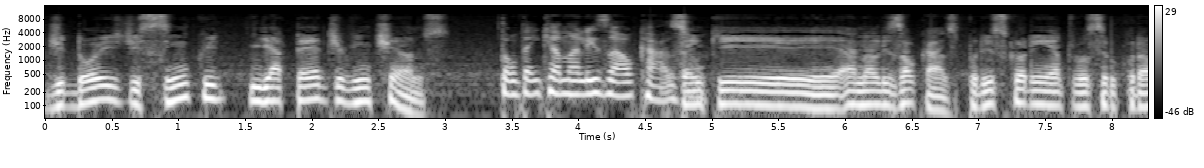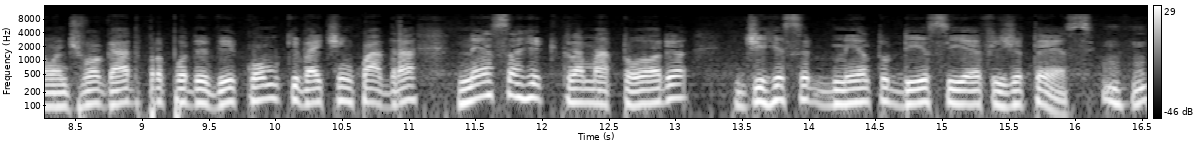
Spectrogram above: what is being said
de 2, de 5 e, e até de 20 anos. Então tem que analisar o caso. Tem que analisar o caso. Por isso que eu oriento você procurar um advogado para poder ver como que vai te enquadrar nessa reclamatória de recebimento desse FGTS. Uhum.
